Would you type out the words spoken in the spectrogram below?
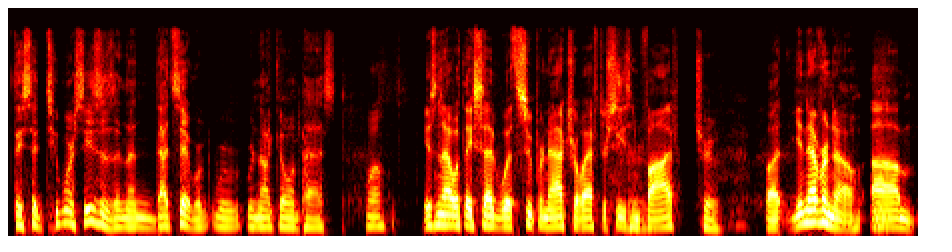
they said two more seasons and then that's it. We're we're, we're not going past. well, isn't that what they said with Supernatural after season five? True. but you never know. Um,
